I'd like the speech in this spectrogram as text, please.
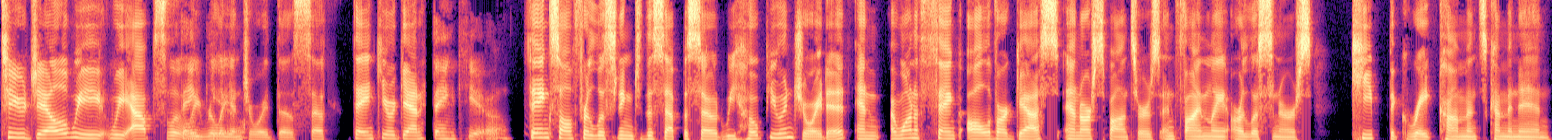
to Jill. We we absolutely Thank really you. enjoyed this. So Thank you again. Thank you. Thanks all for listening to this episode. We hope you enjoyed it. And I want to thank all of our guests and our sponsors, and finally, our listeners. Keep the great comments coming in.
